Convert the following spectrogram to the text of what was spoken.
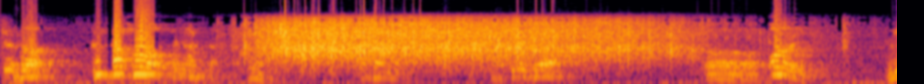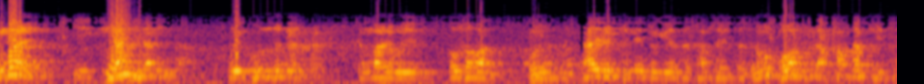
그래서 큰 박수 환영합니다. 예. 감사합니다. 자, 그래서 어, 오늘 정말 이 귀한 시간입니다. 우리 군수님 정말 우리 노성환 고위원님 자리를 빛내주기 위해서 참석해서 너무 고맙습니다. 감사 드립니다.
